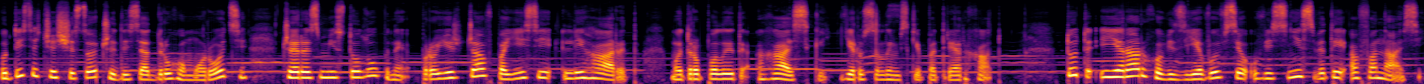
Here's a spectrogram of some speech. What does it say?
У 1662 році через місто Лубни проїжджав Паїсій Лігарет, митрополит Гаський, Єрусалимський патріархат. Тут ієрархові з'явився у вісні святий Афанасій.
